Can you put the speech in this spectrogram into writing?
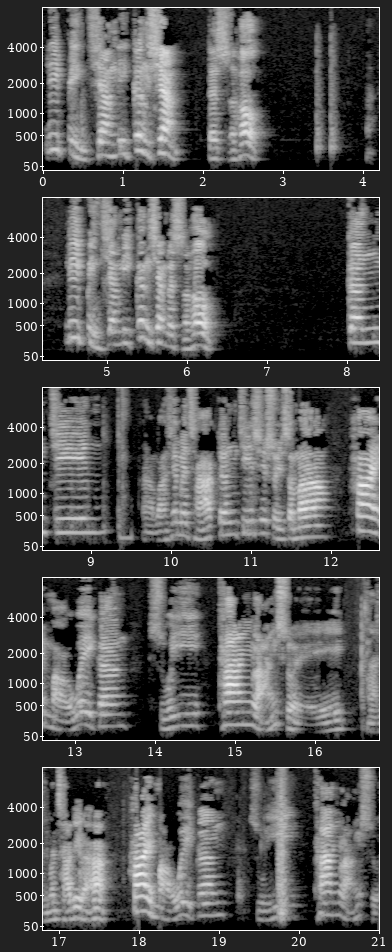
立丙向、立艮向的时候，立丙向、立艮向的时候，庚金啊，往下面查，庚金是属于什么？亥卯未庚，属于贪狼水。啊！你们查对了啊！亥卯未庚属于汤狼水，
